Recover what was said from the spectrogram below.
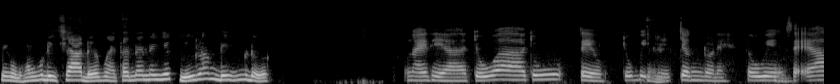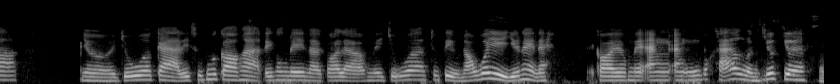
chứ cũng không có đi xa được mà tên nó nó nhức dữ lắm đi không có được hôm nay thì uh, chú chú tiều chú bị ừ. chân rồi này tôi viên ừ. sẽ nhờ chú cà đi xuống với con ha đi không nên là coi là hôm nay chú chú tiều nấu cái gì dưới này nè. Để coi hôm nay ăn ăn uống có khá hơn lần trước chưa ừ.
